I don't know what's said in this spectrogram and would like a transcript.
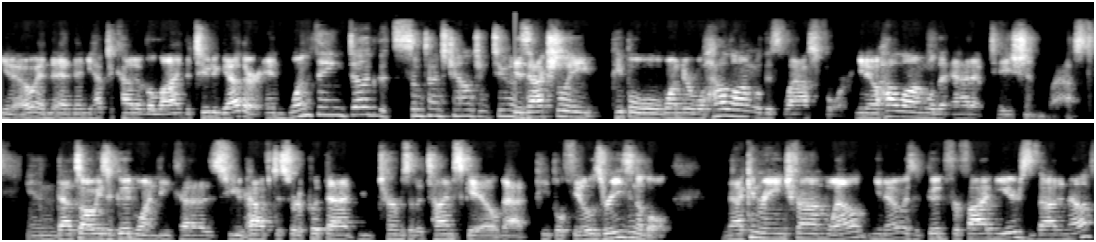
you know and and then you have to kind of align the two together. And one thing doug that's sometimes challenging too is actually people will wonder well how long will this last for? You know how long will the adaptation last and that's always a good one because you have to sort of put that in terms of a time scale that people feel is reasonable. And that can range from, well, you know, is it good for five years? Is that enough?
